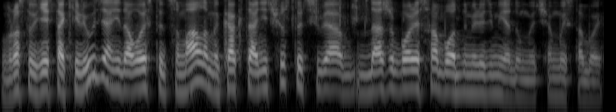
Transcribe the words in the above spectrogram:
Просто есть такие люди, они довольствуются малым, и как-то они чувствуют себя даже более свободными людьми, я думаю, чем мы с тобой.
